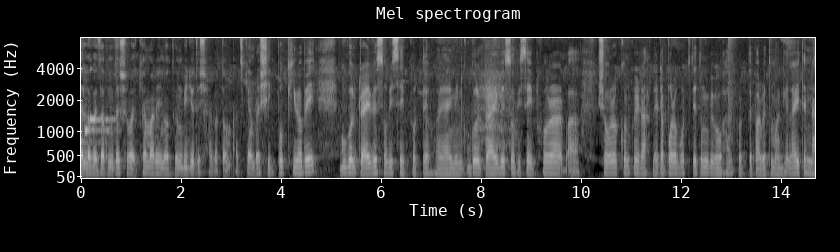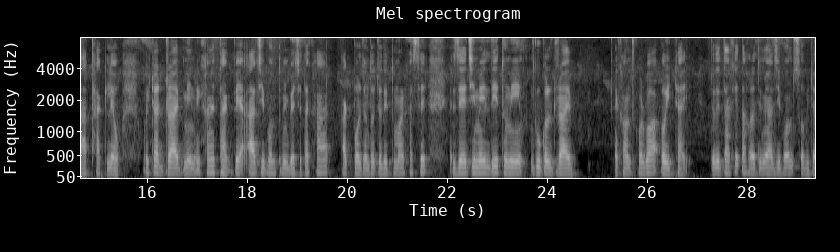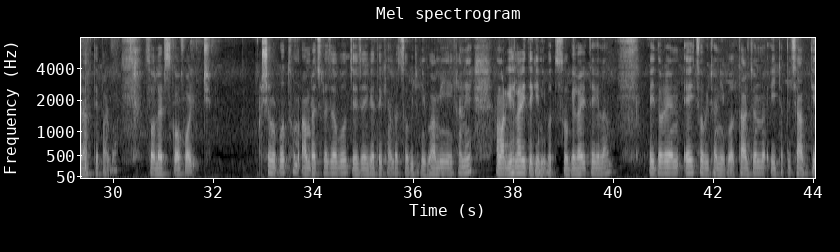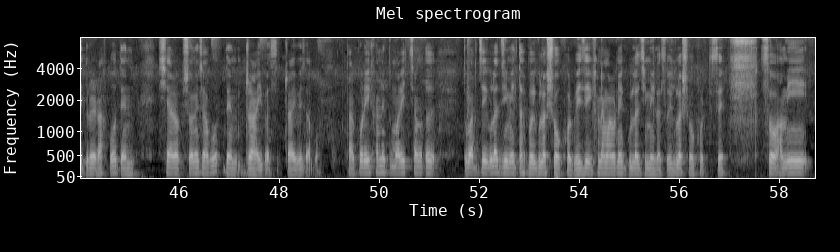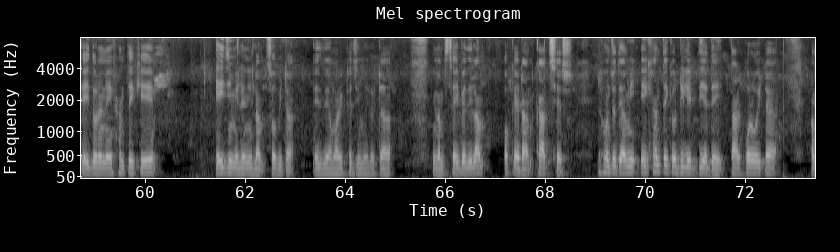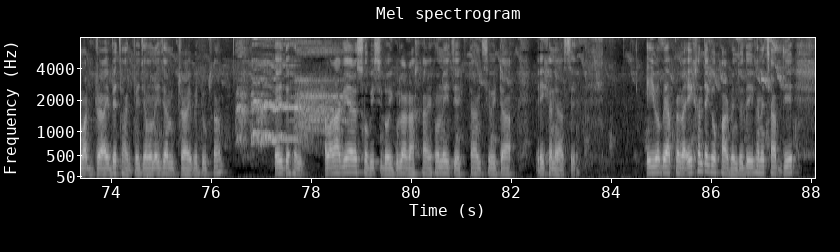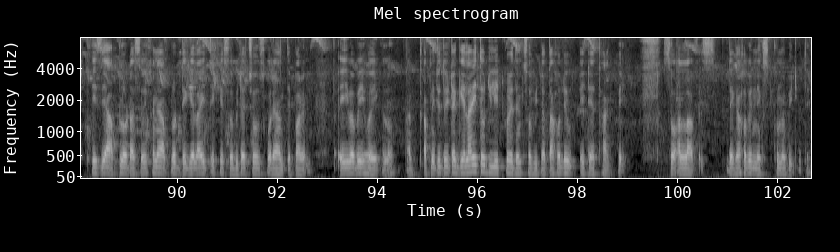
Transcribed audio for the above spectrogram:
Hello guys আপনাদের সবাইকে আমার এই নতুন ভিডিওতে স্বাগতম। আজকে আমরা শিখব কীভাবে গুগল ড্রাইভে ছবি সেভ করতে হয়। আই মিন গুগল ড্রাইভে ছবি সেভ করার বা সংরক্ষণ করে রাখলে এটা পরবর্তীতে তুমি ব্যবহার করতে পারবে। তোমার গ্যালারিতে না থাকলেও ওইটা ড্রাইভ মিন ওইখানে থাকবে। আজীবন তুমি বেঁচে থাকার আগ পর্যন্ত যদি তোমার কাছে যে জিমেইল দিয়ে তুমি গুগল ড্রাইভ অ্যাকাউন্ট করবা, ওইটাই। যদি থাকে, তাহলে তুমি আজীবন ছবিটা রাখতে পারবা। So let's go for it সর্বপ্রথম আমরা চলে যাব যে জায়গা থেকে আমরা ছবিটা নিব। আমি এখানে আমার গ্যালারি থেকে নিব। সো গ্যালারিতে গেলাম। এই ধরেন এই ছবিটা নিব। তার জন্য এইটাতে চাপ দিয়ে ধরে রাখব। দেন শেয়ার অপশনে যাব। দেন ড্রাইভ আছে। ড্রাইভে যাব। তারপরে এখানে তোমার ইচ্ছা মতো তোমার যেগুলা জিমেইল থাকবে ওইগুলো শো করবে। এই যে এখানে আমার অনেকগুলা জিমেইল আছে, ওইগুলো শো করতেছে। সো আমি এই ধরেন এখান থেকে এই জিমেইলে নিলাম ছবিটা। এই যে আমার একটা জিমেইল ওইটা নিলাম সেভে দিলাম। ওকে ডান কাজ শেষ। এখন যদি আমি এইখান থেকেও ডিলিট দিয়ে দেই, তারপর ওইটা আমার ড্রাইভে থাকবে। যেমন এই যে আমি ড্রাইভে ঢুকলাম, এই দেখেন আমার আগে আর ছবি ছিল, ওইগুলো রাখা। এখন এই যে একটা আনছি, ওইটা এইখানে আছে। এইভাবে আপনারা এইখান থেকেও পারবেন। যদি এখানে চাপ দিয়ে এই যে আপলোড আছে, ওইখানে আপলোড দিয়ে গ্যালারি থেকে ছবিটা চুজ করে আনতে পারেন। এইভাবেই হয়ে গেল। আর আপনি যদি ওইটা গ্যালারিতেও ডিলিট করে দেন ছবিটা, তাহলেও এটা থাকবে। সো আল্লাহ হাফেজ। দেখা হবে নেক্সট কোনো ভিডিওতে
